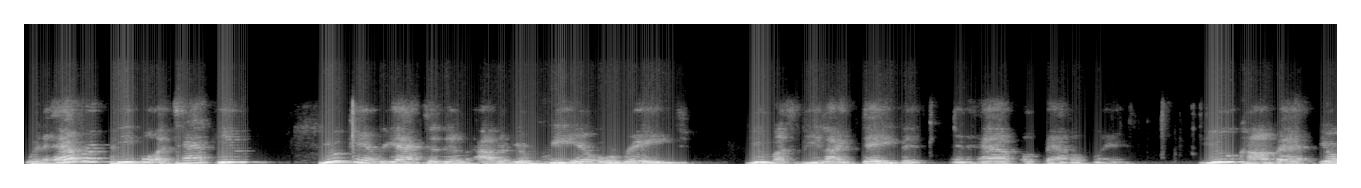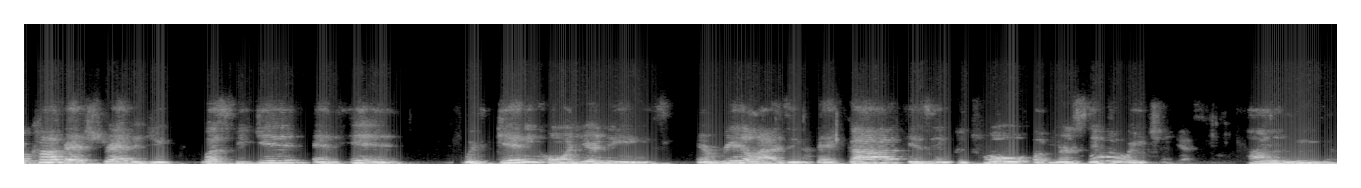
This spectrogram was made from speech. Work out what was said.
whenever people attack you, you can't react to them out of your fear or rage. You must be like David and have a battle plan. You combat your combat strategy must begin and end with getting on your knees and realizing that God is in control of your situation. Hallelujah.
